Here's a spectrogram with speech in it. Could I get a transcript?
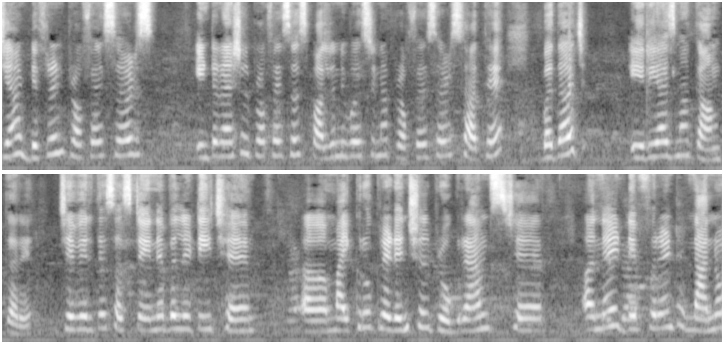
જ્યાં different professors international professors Pal યુનિવર્સિટીના પ્રોફેસર્સ સાથે બધા જ એરિયાઝમાં કામ કરે. જેવી રીતે સસ્ટેનેબિલિટી છે માઇક્રો ક્રેડેન્શિયલ પ્રોગ્રામ્સ છે, અને ડિફરન્ટ નાનો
